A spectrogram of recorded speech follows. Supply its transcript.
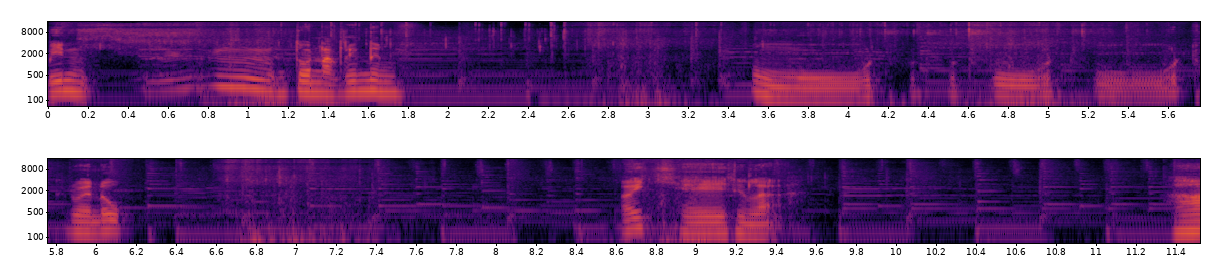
บินตัวหนักนิดนึงฟูดฟูดฟูดฟูดขึ้นไปลูกโอเคถึงละฮ่า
